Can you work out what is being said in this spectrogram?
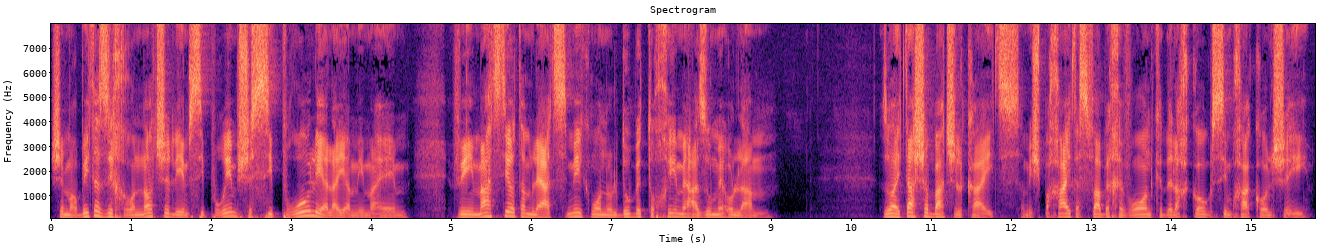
שמרבית הזיכרונות שלי הם סיפורים שסיפרו לי על הימים ההם, ואימצתי אותם לעצמי כמו נולדו בתוכי מאז ומעולם. זו הייתה שבת של קיץ. המשפחה התאספה בחברון כדי לחגוג שמחה כלשהי.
